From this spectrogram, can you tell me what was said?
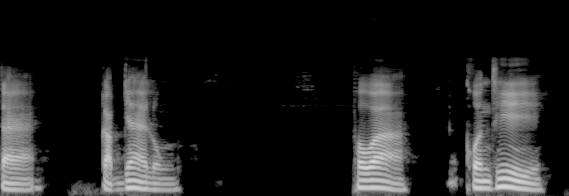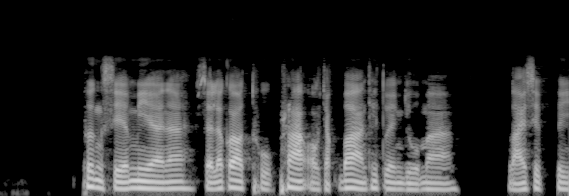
แต่กลับแย่ลง เพราะว่าคนที่เพิ่งเสียเมียนะเสร็จแล้วก็ถูกพรากออกจากบ้านที่ตัวเองอยู่มาหลายสิบปี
